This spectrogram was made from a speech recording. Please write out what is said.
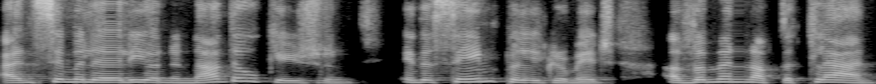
And similarly, on another occasion, in the same pilgrimage, a woman of the clan,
